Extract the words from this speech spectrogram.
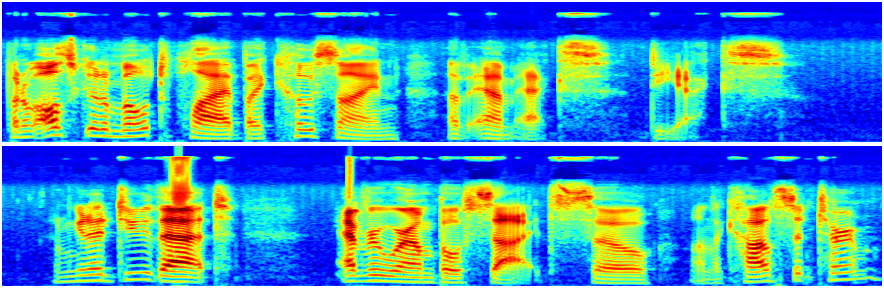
but I'm also going to multiply by cosine of mx dx. I'm going to do that everywhere on both sides. So on the constant term,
